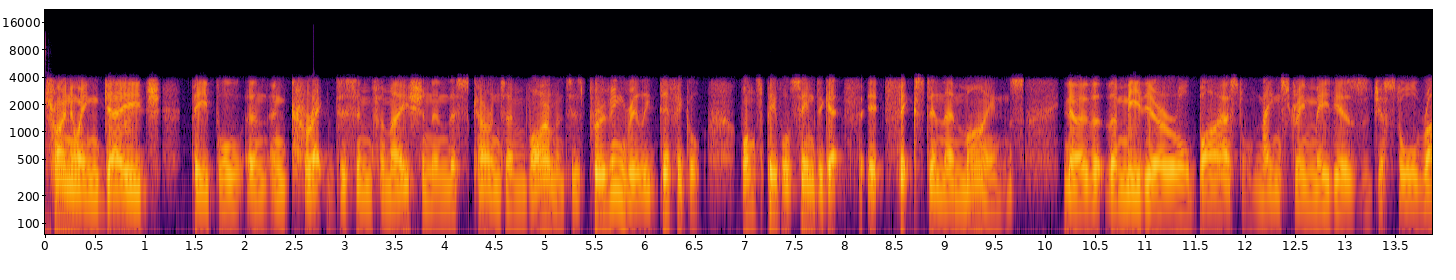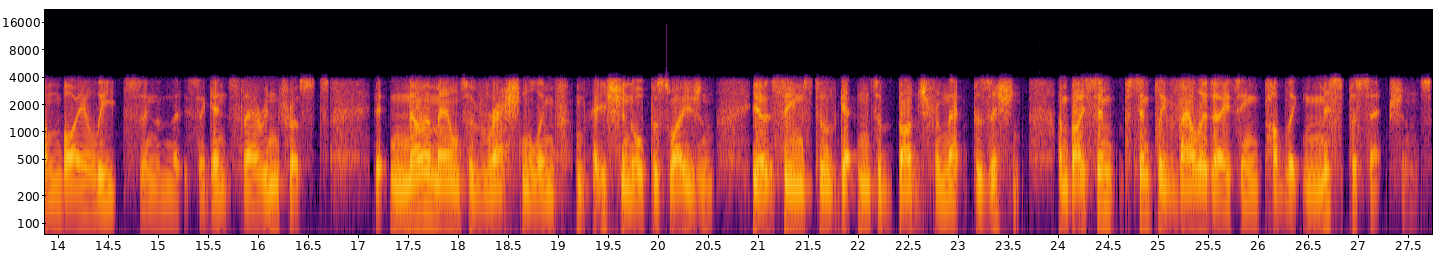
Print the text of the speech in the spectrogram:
Trying to engage people and, and, correct disinformation in this current environment is proving really difficult. Once people seem to get it fixed in their minds, you know, that the media are all biased or mainstream media is just all run by elites and it's against their interests, no amount of rational information or persuasion, you know, seems to get them to budge from that position. And by sim- simply validating public misperceptions,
